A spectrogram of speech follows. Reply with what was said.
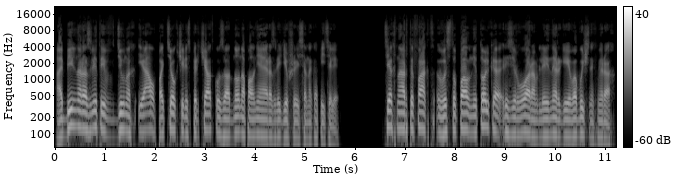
Обильно разлитый в дюнах иал потек через перчатку, заодно наполняя разрядившиеся накопители. Техноартефакт выступал не только резервуаром для энергии в обычных мирах,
